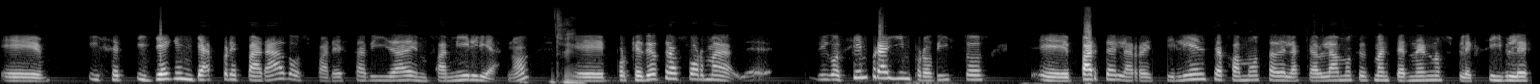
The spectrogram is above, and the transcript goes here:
eh, y, se, y lleguen ya preparados para esta vida en familia, ¿no? Eh, porque de otra forma, digo, siempre hay improvisos, eh, parte de la resiliencia famosa de la que hablamos es mantenernos flexibles,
